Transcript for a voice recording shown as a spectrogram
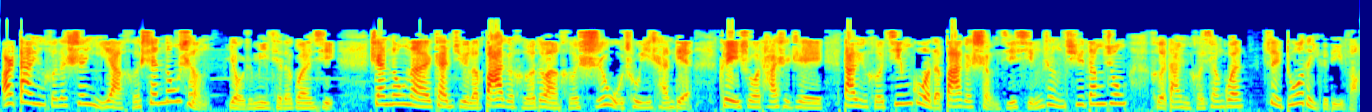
而大运河的申遗啊，和山东省有着密切的关系。山东呢，占据了八个河段和十五处遗产点，可以说它是这大运河经过的八个省级行政区当中和大运河相关最多的一个地方。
